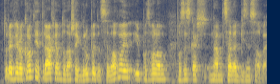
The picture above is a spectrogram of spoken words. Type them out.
które wielokrotnie trafią do naszej grupy docelowej i pozwolą pozyskać nam cele biznesowe.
